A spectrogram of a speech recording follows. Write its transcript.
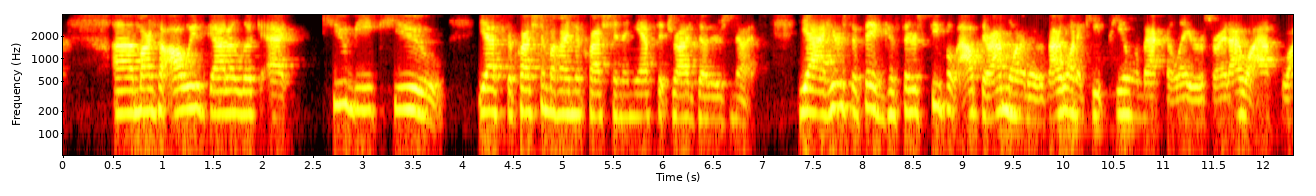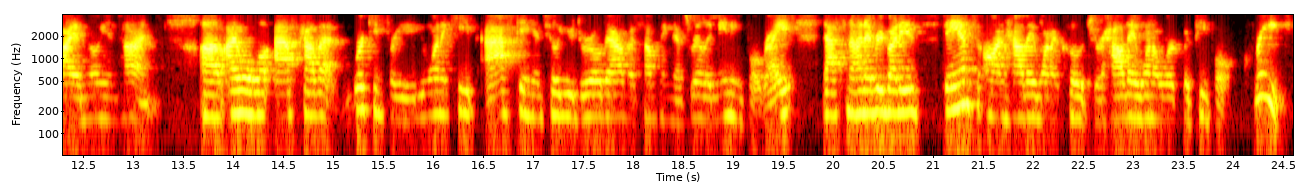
Uh, Martha, always gotta look at QBQ. Yes, the question behind the question, and yes, it drives others nuts. Yeah, here's the thing, because there's people out there. I'm one of those. I want to keep peeling back the layers, right? I will ask why a million times. Um, I will ask how that working for you. You want to keep asking until you drill down to something that's really meaningful, right? That's not everybody's stance on how they want to coach or how they want to work with people. Great.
